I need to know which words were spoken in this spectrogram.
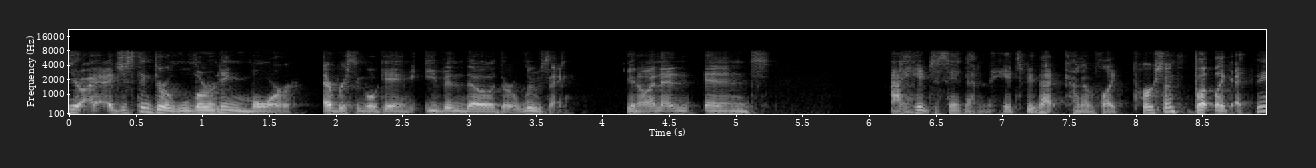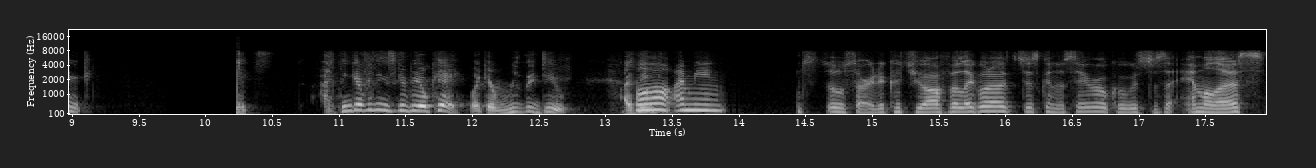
you know, I, I just think they're learning more every single game, even though they're losing. You know, and and and I hate to say that and I hate to be that kind of like person, but like I think it's I think everything's gonna be okay. Like I really do. I well, think, I mean, I'm so oh, sorry to cut you off, but like what I was just gonna say real quick was just MLS.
